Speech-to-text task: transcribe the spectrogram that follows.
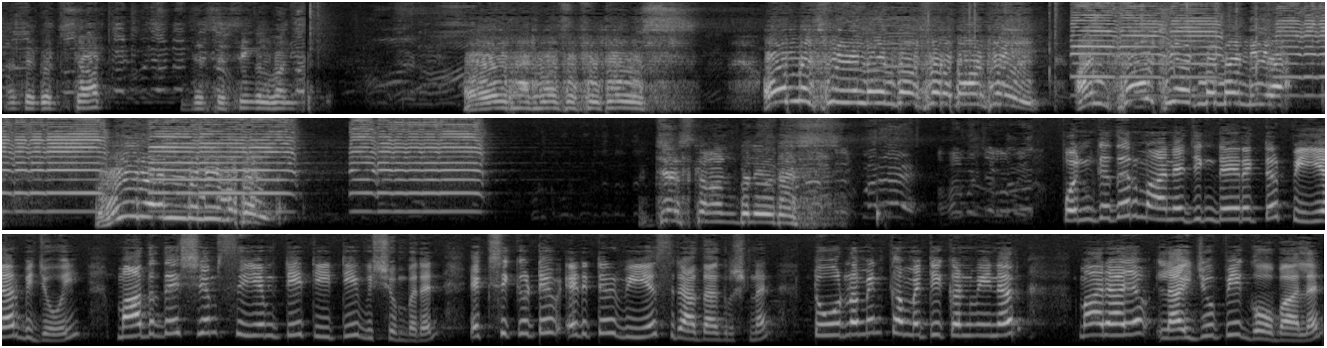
That's a good start. Just a single one. Oh, that was a full toss. Oh, misfield and goes for a boundary. Unfortunate moment here. Really unbelievable. Just can't believe this. പൊൻഗദർ managing director P R Bijoy Mathrudesham C M T T T Vishwambharan executive editor V S Radhakrishnan tournament committee മാരായ ലൈജു പി ഗോപാലൻ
